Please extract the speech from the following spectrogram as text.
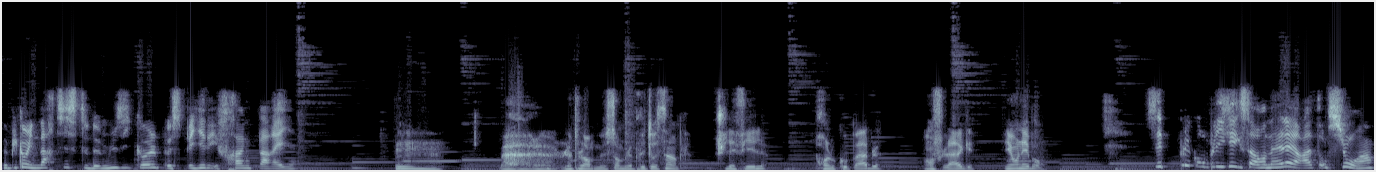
Depuis quand une artiste de musical peut se payer des fringues pareilles? Hmm. Bah, le- le plan me semble plutôt simple. Je les file, prends le coupable, en flag, et on est bon. C'est plus compliqué que ça en a l'air, attention, hein.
